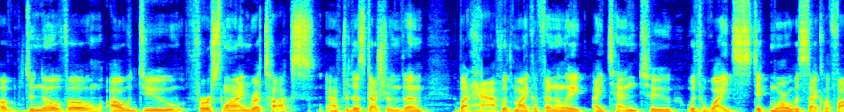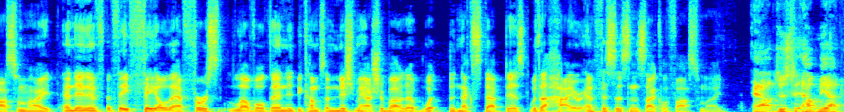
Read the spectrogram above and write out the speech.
of de novo, I'll do first line Ritux after discussion with them. About half with mycophenolate. I tend to, with whites, stick more with cyclophosphamide. And then if, if they fail that first level, then it becomes a mishmash about uh, what the next step is with a higher emphasis on cyclophosphamide. Al, just help me out.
